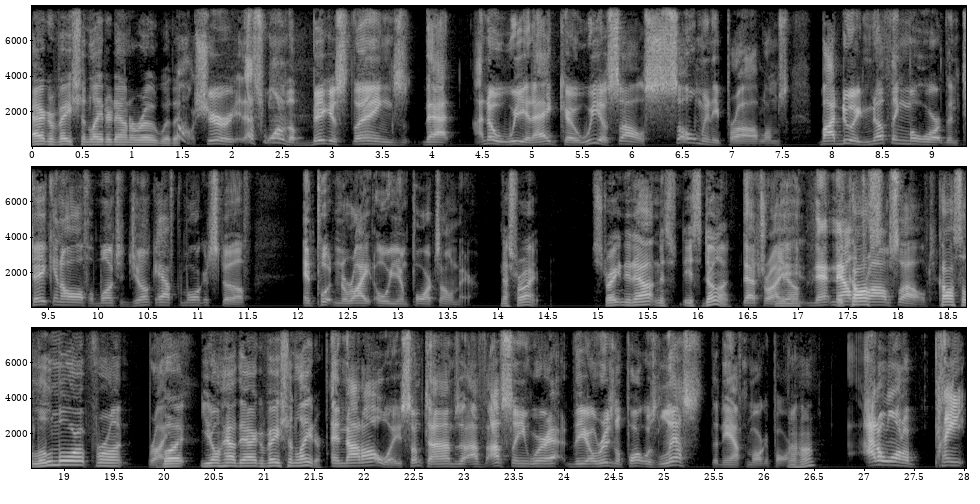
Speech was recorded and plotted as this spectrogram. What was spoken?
aggravation later down the road with it. Oh, sure. That's one of the biggest things that I know we at AGCO, we have solved so many problems by doing nothing more than taking off a bunch of junk aftermarket stuff and putting the right OEM parts on there. That's right. Straighten it out and it's it's done. That's right. You know, Now- it now the costs- problem's solved. Costs a little more up front, Right. but you don't have the aggravation later. And not always. Sometimes I've, I've seen where the original part was less than the aftermarket part. Uh huh. I don't want to paint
